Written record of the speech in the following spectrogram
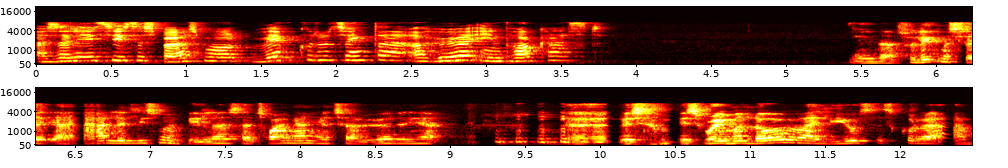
Og så lige et sidste spørgsmål. Hvem kunne du tænke dig at høre i en podcast? Ja, i hvert fald ikke mig selv. Jeg har lidt ligesom en billede, så jeg tror ikke engang, jeg tør at høre det her. øh, hvis, hvis Raymond Lowe var i live, så skulle det være ham.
